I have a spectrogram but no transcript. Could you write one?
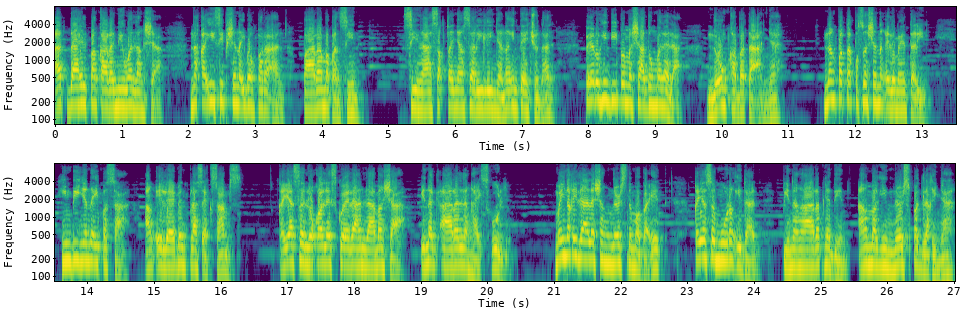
at dahil pangkaraniwan lang siya, nakaisip siya ng ibang paraan para mapansin. Sinasaktan niya ang sarili niya ng intentional pero hindi pa masyadong malala noong kabataan niya. Nang patapos na siya ng elementary, hindi niya naipasa ang 11 plus exams. Kaya sa lokal na eskwelahan lamang siya pinag-aral ng high school. May nakilala siyang nurse na mabait, kaya sa murang edad, pinangarap niya din ang maging nurse paglaki niya.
